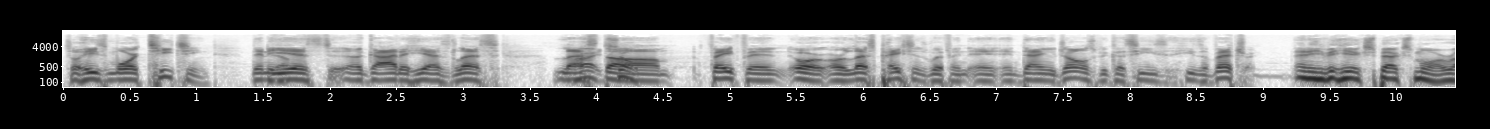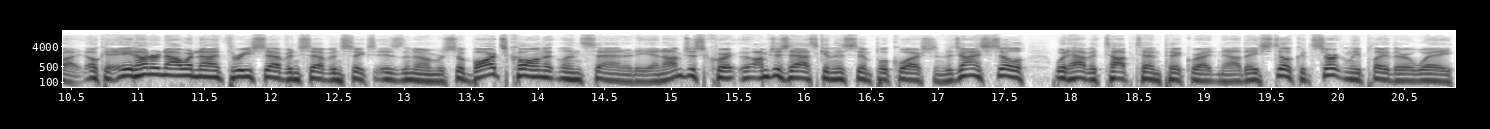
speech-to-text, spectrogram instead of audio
So he's more teaching than he Yep. is a guy that he has less less right, so- um, faith in or, or less patience with in, in, in Daniel Jones because he's he's a veteran. And he, he expects more. Right? Okay. Eight hundred nine one nine three seven seven six is the number. So Bart's calling it linsanity, and I'm just quick, I'm just asking this simple question: The Giants still would have a top ten pick right now. They still could certainly play their way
